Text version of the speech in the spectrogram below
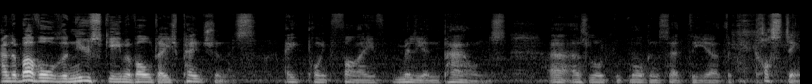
And above all, the new scheme of old age pensions, £8.5 million. Uh, as Lord Morgan said, the, uh, the costing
